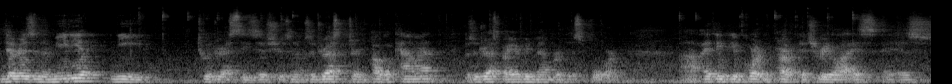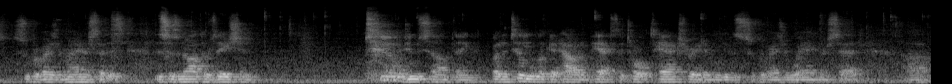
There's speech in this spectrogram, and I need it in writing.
there is an immediate need to address these issues, and it was addressed during public comment, was addressed by every member of this board. Uh, I think the important part that you realize, as Supervisor Minor said, is this is an authorization to do something, but until you look at how it impacts the total tax rate, I believe as Supervisor Wagner said, uh,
